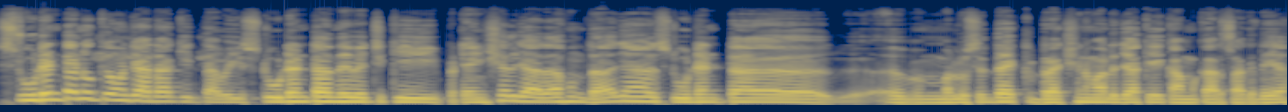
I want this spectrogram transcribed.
ਸਟੂਡੈਂਟਾਂ ਨੂੰ ਕਿਉਂ ਜ਼ਿਆਦਾ ਕੀਤਾ ਬਈ? ਸਟੂਡੈਂਟਾਂ ਦੇ ਵਿੱਚ ਕੀ ਪੋਟੈਂਸ਼ੀਅਲ ਜ਼ਿਆਦਾ ਹੁੰਦਾ ਜਾਂ ਸਟੂਡੈਂਟ ਮਤਲਬ ਸਿੱਧਾ ਇੱਕ ਡਾਇਰੈਕਸ਼ਨ ਵੱਲ ਜਾ ਕੇ ਕੰਮ ਕਰ ਸਕਦੇ ਆ?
